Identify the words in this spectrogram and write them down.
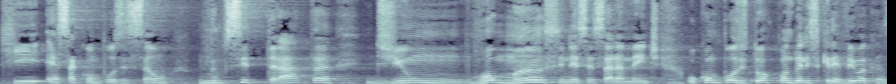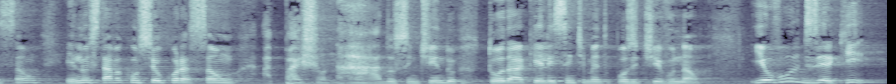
que essa composição não se trata de um romance necessariamente. O compositor, quando ele escreveu a canção, ele não estava com seu coração apaixonado, sentindo todo aquele sentimento positivo, não. E eu vou dizer aqui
